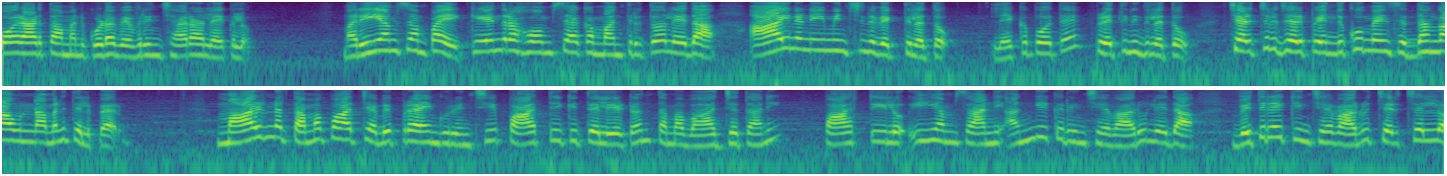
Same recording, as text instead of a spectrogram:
పోరాడతామని కూడా వివరించారు ఆ లేఖలో. మరి ఈ అంశంపై కేంద్ర హోంశాఖ మంత్రితో లేదా ఆయన నియమించిన వ్యక్తులతో లేకపోతే ప్రతినిధులతో చర్చలు జరిపేందుకు మేము సిద్ధంగా ఉన్నామని తెలిపారు. మారిన తమ పార్టీ అభిప్రాయం గురించి పార్టీకి తెలియటం తమ బాధ్యత అని పార్టీలో ఈ అంశాన్ని అంగీకరించేవారు లేదా వ్యతిరేకించేవారు చర్చల్లో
